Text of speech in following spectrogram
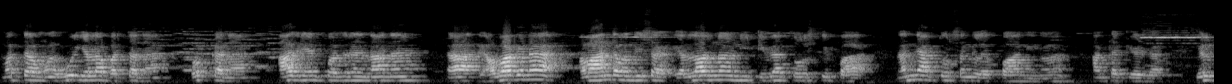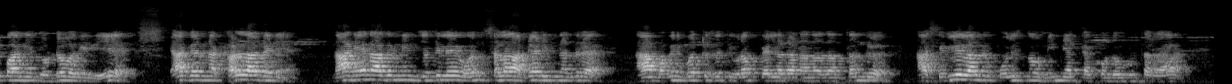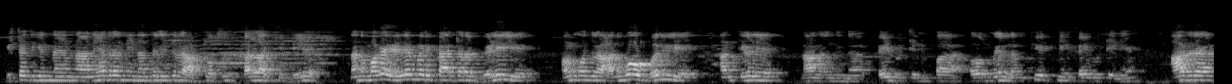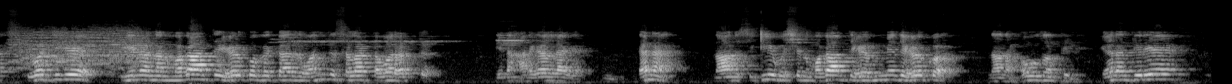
ಮತ್ತ ಊರಿಗೆಲ್ಲ ಬರ್ತಾನ ಹೋಗ್ತಾನ. ಆದ್ರೆ ಏನಪ್ಪ ಅಂದ್ರೆ ನಾನು ಅವಾಗನ ಅವ ಅಂದ ಒಂದ್ ದಿವಸ ಎಲ್ಲಾರನ್ನ ನೀ ಟಿವ್ಯಾಗ ತೋರಿಸ್ತಿಪ್ಪ ನನ್ನ ಯಾಕೆ ತೋರ್ಸಂಗಿಲ್ಲಪ್ಪ ನೀನು? ಅಂತ ಕೇಳ್ದ. ಇಲ್ಪ ನೀ ದೊಡ್ಡವರಿದಿ ಯಾಕಂದ್ರೆ ನಾ ಕಳ್ಳಾದೇನೆ. ನಾನೇನಾದ್ರೂ ನಿನ್ನ ಜೊತೆಲೆ ಒಂದ್ಸಲ ಅಡ್ಡಾಡಿದ್ನಂದ್ರೆ ಆ ಮಗನಿಗೆ ಗೊತ್ತಿರ್ತೈತಿ ಇವರಪ್ಪ ಎಲ್ಲದ ನಾನದ ಅಂತಂದು ಆ ಸಿಗ್ಲಿಲ್ಲ ಅಂದ್ರೆ ಪೊಲೀಸ್ನವ್ರು ನಿನ್ನ ಯಾಕೆ ತಕೊಂಡು ಹೋಗ್ಬಿಡ್ತಾರ? ಇಷ್ಟೊತ್ತಿಗೆ ನಾನೇನ್ರ ನೀನ್ ಅಂತಲಿದ್ರೆ ಹತ್ತು ವರ್ಷದ ಕಳ್ಳ ಹಾಕಿದ್ದಿ ನನ್ನ ಮಗ ಎಲೆ ಮರಿ ಕಾಯ್ತಾರ ಬೆಳೀಲಿ, ಅವನಿಗೊಂದು ಅನುಭವ ಬರಲಿ ಅಂತೇಳಿ ನಾನು ನಿನ್ನ ಕೈ ಬಿಟ್ಟಿನಿಪ್ಪ. ಅವ್ರ ಮೇಲೆ ನಂಬಿಕೆ ಇಟ್ಟು ನೀನು ಕೈ ಬಿಟ್ಟೀನಿ. ಆದ್ರೆ ಇವತ್ತಿಗೆ ನೀನು ನನ್ನ ಮಗ ಅಂತ ಹೇಳ್ಕೊಬೇಕಾದ್ರೆ ಒಂದು ಸಲ ಟವರ್ ಹತ್ತು ನಿನ್ನ ಹಣಗಲ್ನಾಗ ಏನ? ನಾನು ಸಿಗ್ಲಿ ಬಸ್ಸಿನ ಮಗ ಅಂತ ಹೆಮ್ಮೆಯಿಂದ ಹೇಳ್ಕೊ. ನಾನು ಹೌದು ಅಂತೀನಿ. ಏನಂತೀರಿ?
